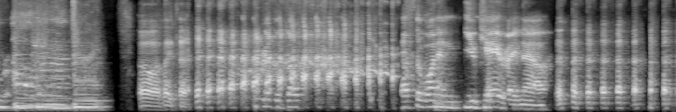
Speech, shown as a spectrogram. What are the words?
We're all gonna die. Oh, I like that. That's the one in UK right now.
